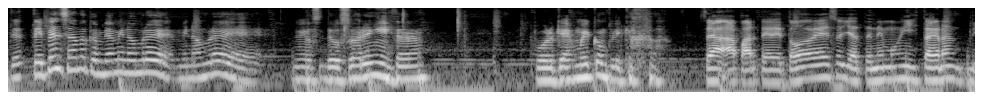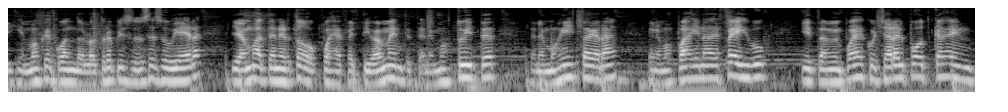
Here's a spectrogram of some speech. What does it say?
Te- Estoy pensando cambiar mi nombre, mi nombre mi us- de usuario en Instagram. Porque es muy complicado. O sea, aparte de todo eso, ya tenemos Instagram. Dijimos que cuando el otro episodio se subiera, íbamos a tener todo. Pues efectivamente, tenemos Twitter, tenemos Instagram, tenemos página de Facebook y también puedes escuchar el podcast en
